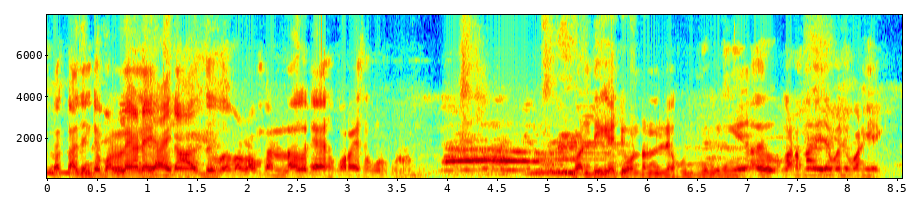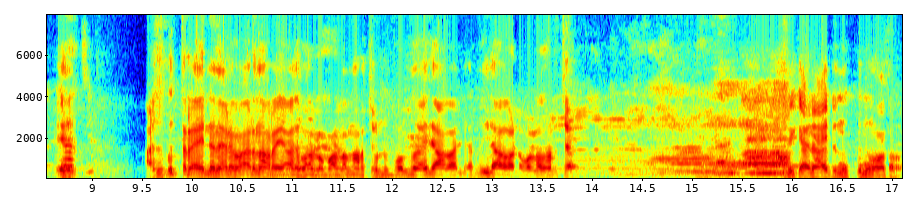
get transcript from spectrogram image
ഇതൊക്കെ അതിന്റെ പള്ളയാണേ അതിനകത്ത് വെള്ളം വെള്ളം ലേശം കുറേശ്ശെ കൊടുക്കുള്ളൂ. വണ്ടി കയറ്റി കൊണ്ടുവരണില്ല. കുഞ്ഞു കുരുങ്ങി അത് കടന്നു കഴിഞ്ഞാൽ മറ്റേ പണിയായി. ഏ അതിപ്പോ ഇത്ര അതിന്റെ നിലവാരം അറിയാം അത് വെള്ളം വെള്ളം നിറച്ചുകൊണ്ട് പോകുന്ന അതിലാകാല്ല എന്തിലാകട്ടെ വെള്ളം നിറച്ച. കനായിട്ട് നിൽക്കുന്നു മാത്രം.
